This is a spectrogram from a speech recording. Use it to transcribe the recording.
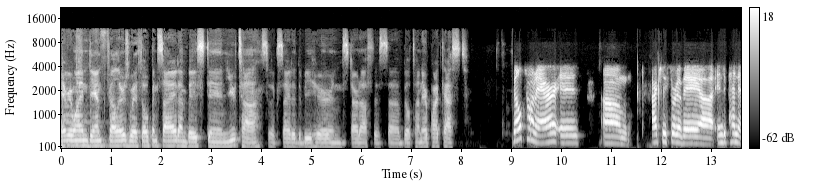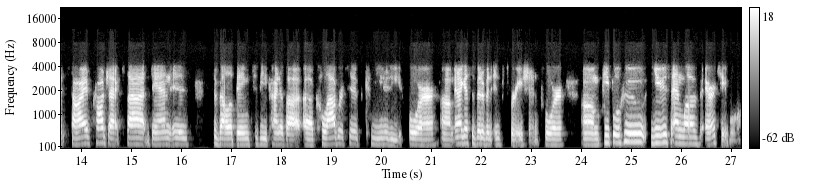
Hey everyone, Dan Fellars with OpenSide. I'm based in Utah, so excited to be here and start off this uh, Built on Air podcast. Built on Air is um, actually sort of a uh, independent side project that Dan is developing to be kind of a, a collaborative community for, um, and I guess a bit of an inspiration for um, people who use and love Airtable.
